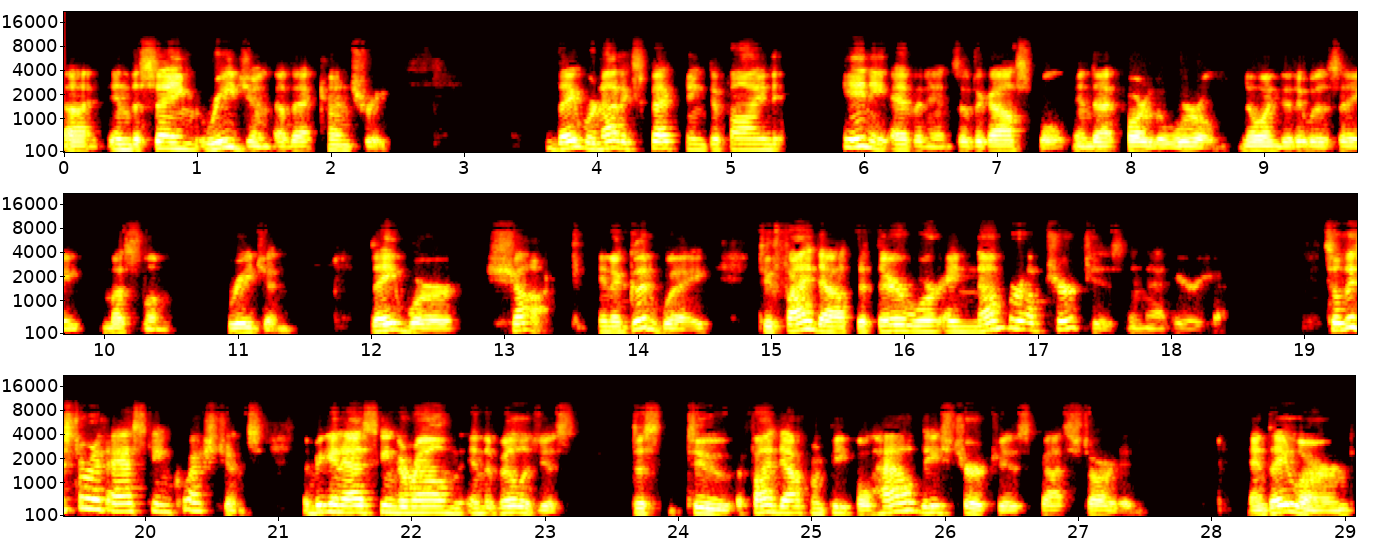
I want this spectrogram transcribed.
uh, in the same region of that country. They were not expecting to find any evidence of the gospel in that part of the world, knowing that it was a Muslim region. They were shocked in a good way to find out that there were a number of churches in that area. So they started asking questions. They began asking around in the villages just to find out from people how these churches got started. And they learned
